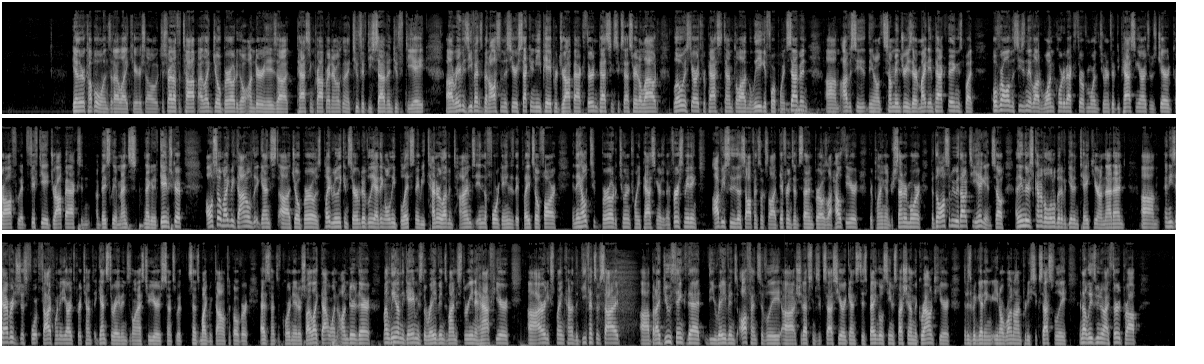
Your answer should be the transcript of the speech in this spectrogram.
Yeah, there are a couple ones that I like here. So just right off the top, I like Joe Burrow to go under his uh, passing prop right now. We're looking at 257, 258. Uh, Ravens defense has been awesome this year. Second in EPA per dropback, third in passing success rate allowed, lowest yards per pass attempt allowed in the league at 4.7. Um, obviously, you know some injuries there might impact things, but overall in the season they've allowed one quarterback to throw for more than 250 passing yards. It was Jared Goff who had 58 dropbacks and uh, basically immense negative game script. Also, Mike Macdonald against uh, Joe Burrow has played really conservatively. I think only blitzed maybe 10 or 11 times in the four games they played so far. And they held to Burrow to 220 passing yards in their first meeting. Obviously, this offense looks a lot different since then. Burrow's a lot healthier. They're playing under center more, but they'll also be without Tee Higgins. So I think there's kind of a little bit of a give and take here on that end. Um, and he's averaged just four, 5.8 yards per attempt against the Ravens in the last two years since with since Mike Macdonald took over as defensive coordinator. So I like that one under there. My lean on the game is the Ravens minus three and a half here. Uh, I already explained kind of the defensive side. Uh, but I do think that the Ravens offensively uh, should have some success here against this Bengals team, especially on the ground here that has been getting you know run on pretty successfully. And that leads me to my third prop.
